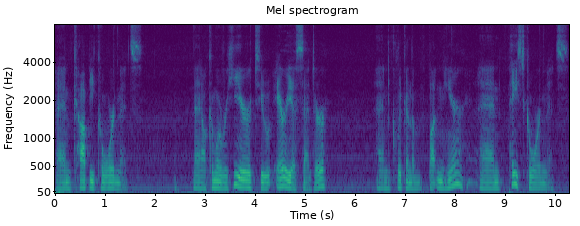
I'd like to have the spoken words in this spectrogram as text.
and copy coordinates. Then I'll come over here to Area Center and click on the button here and paste coordinates.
